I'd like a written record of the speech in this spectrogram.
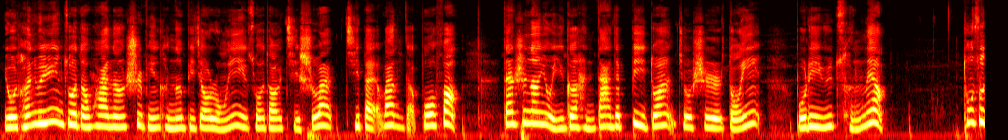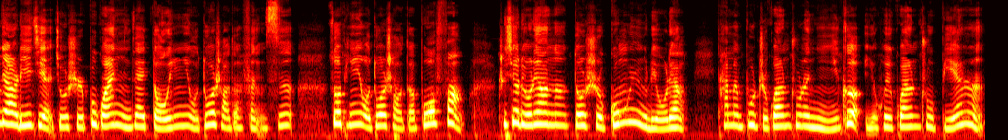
有团队运作的话呢，视频可能比较容易做到几十万、几百万的播放。但是呢，有一个很大的弊端，就是抖音不利于存量。通俗点理解，就是不管你在抖音有多少的粉丝，作品有多少的播放，这些流量呢都是公域流量，他们不只关注了你一个，也会关注别人。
